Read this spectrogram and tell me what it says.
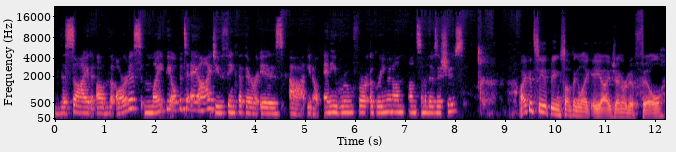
the side of the artists might be open to AI? Do you think that there is uh, you know any room for agreement on on some of those issues? I could see it being something like AI generative fill,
